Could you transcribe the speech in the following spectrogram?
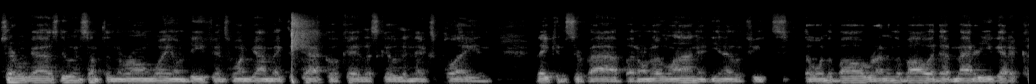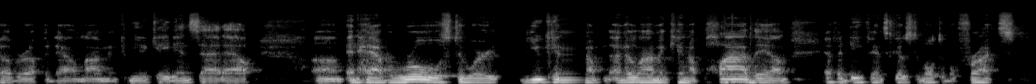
several guys doing something the wrong way on defense. One guy make the tackle, okay, let's go to the next play, and they can survive. But on O line, you know, if he's throwing the ball, running the ball, it doesn't matter. You got to cover up the down lineman, communicate inside out, um, and have rules to where you can an O lineman can apply them if a defense goes to multiple fronts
